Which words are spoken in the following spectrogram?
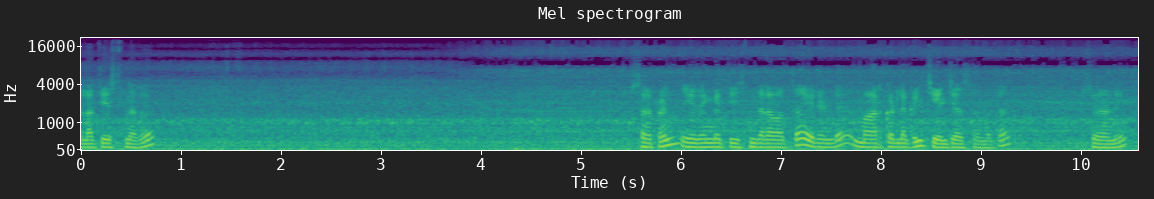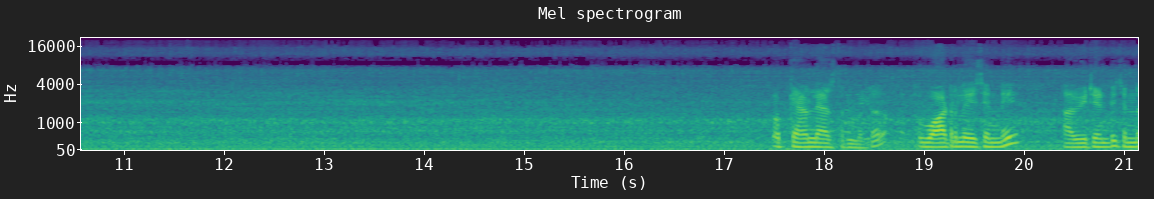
ఎలా తీస్తున్నారు. సరే ఫ్రెండ్ ఈ విధంగా తీసిన తర్వాత ఏంటంటే మార్కెట్లోకి వెళ్ళి చేంజ్ చేస్తారన్నమాట. చూడండి. ఒక క్యాన్లో వేస్తారనమాట వాటర్లో వేసండి అవి ఏంటంటే చిన్న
